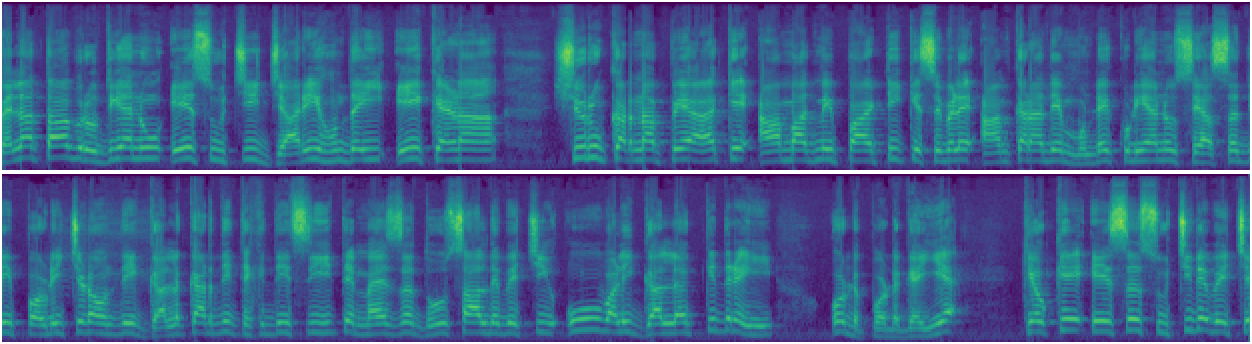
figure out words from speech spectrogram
ਪਹਿਲਾਂ ਤਾਂ ਵਿਰੋਧੀਆਂ ਨੂੰ ਇਹ ਸੂਚੀ ਜਾਰੀ ਹੁੰਦੇ ਹੀ ਇਹ ਕਹਿਣਾ ਸ਼ੁਰੂ ਕਰਨਾ ਪਿਆ ਕਿ ਆਮ ਆਦਮੀ ਪਾਰਟੀ ਕਿਸੇ ਵੇਲੇ ਆਮ ਘਰਾਂ ਦੇ ਮੁੰਡੇ ਕੁੜੀਆਂ ਨੂੰ ਸਿਆਸਤ ਦੀ ਪੌੜੀ ਚੜਾਉਣ ਦੀ ਗੱਲ ਕਰਦੀ ਦਿਖਦੀ ਸੀ ਤੇ ਮੈਜ਼ 2 ਸਾਲ ਦੇ ਵਿੱਚ ਹੀ ਉਹ ਵਾਲੀ ਗੱਲ ਕਿਧਰੇ ਹੀ ਉੱਡ-ਪੁੱਡ ਗਈ ਹੈ। ਕਿਉਂਕਿ ਇਸ ਸੂਚੀ ਦੇ ਵਿੱਚ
